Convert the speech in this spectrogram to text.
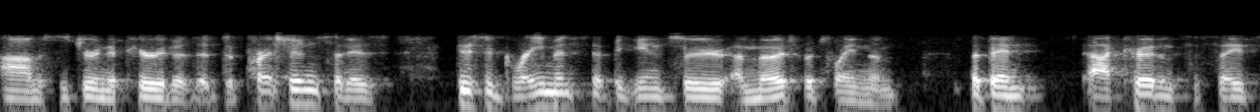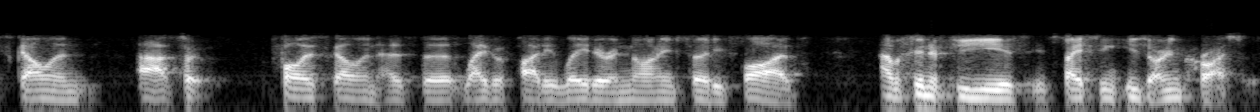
Um, this is during the period of the Depression, so there's disagreements that begin to emerge between them. But then uh, Curtin succeeds Scullin, uh, so follows Scullin as the Labor Party leader in 1935, and within a few years is facing his own crisis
